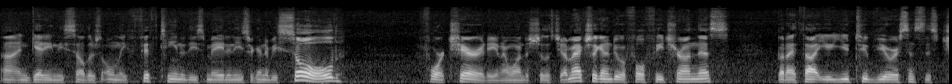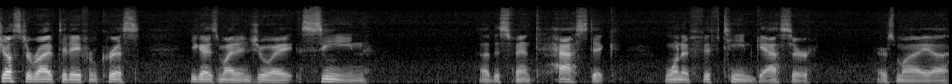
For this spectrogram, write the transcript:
uh, in getting these sold. There's only 15 of these made, and these are going to be sold for charity. And I wanted to show this to you. I'm actually going to do a full feature on this, but I thought you YouTube viewers, since this just arrived today from Chris, you guys might enjoy seeing uh, this fantastic one of 15 gasser. There's my uh,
